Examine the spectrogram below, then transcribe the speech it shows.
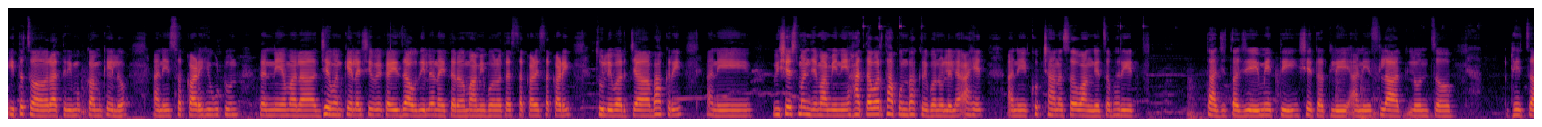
इथंच रात्री मुक्काम केलं. आणि सकाळीही उठून त्यांनी आम्हाला जेवण केल्याशिवाय काही जाऊ दिलं नाही तर मामी बनवतात सकाळी सकाळी चुलीवरच्या भाकरी. आणि विशेष म्हणजे मामीने हातावर थापून भाकरी बनवलेल्या आहेत. आणि खूप छान असं वांग्याचं भरीत ताजी ताजी मेथी शेतातली आणि स्लाद लोणचं ठेचा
